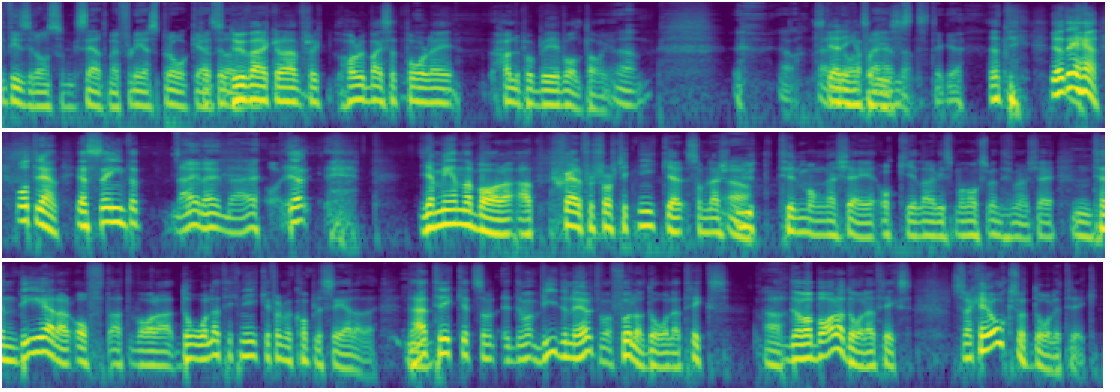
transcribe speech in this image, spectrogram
Det finns ju de som säger att de är flerspråkiga. Alltså, så- Du verkar ha försökt, har du bajsat på dig, höll du på att bli våldtagen. Ja. Ja, Ska jag ringa polisen? hemskt, tycker jag. Ja, det- är hänt. Återigen, jag säger inte att Nej, nej, nej. jag, jag menar bara att självförsvarstekniker som lärs Ja. ut till många tjejer och killar i viss mån också, men till många tjejer, Mm. tenderar ofta att vara dåliga tekniker för de är komplicerade. Det här Mm. tricket, som, det var, videon i övrigt var full av dåliga tricks. Ja. Det var bara dåliga tricks. Så det kan ju också vara ett dåligt trick.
